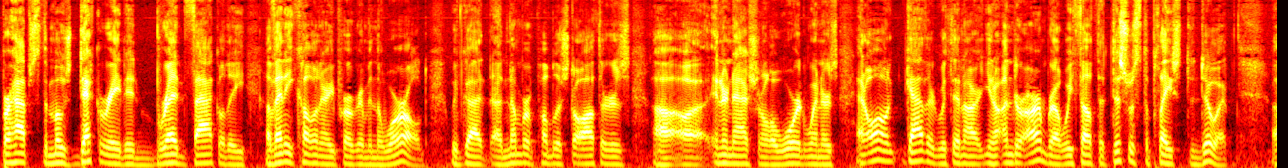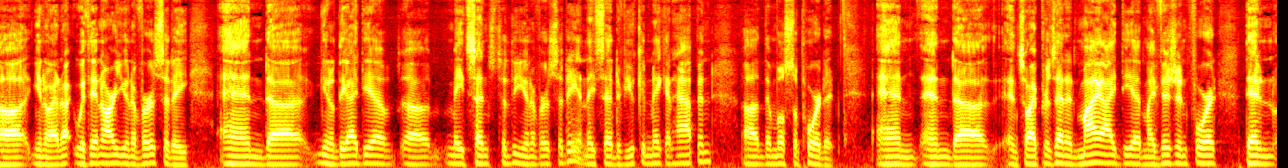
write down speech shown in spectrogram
perhaps the most decorated bread faculty of any culinary program in the world. We've got a number of published authors, uh, uh, international award winners, and all gathered within our, you know, under our umbrella. We felt that this was the place to do it, uh, you know, at, uh, within our university. And, uh, you know, the idea uh, made sense to the university, and they said, if you can make it happen, then we'll support it. And, and, and so I presented my idea, my vision for it. Then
